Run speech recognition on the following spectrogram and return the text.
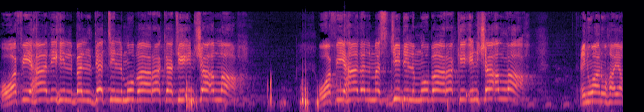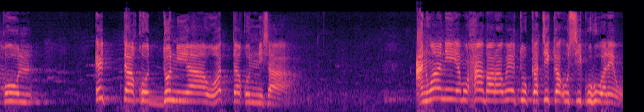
وفي هذه البلدة المباركة إن شاء الله وفي هذا المسجد المبارك إن شاء الله. عنوانها يقول اتقوا الدنيا واتقوا النساء. عنواني يا محاضرة ويتو كتك أسيكو هو ليو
